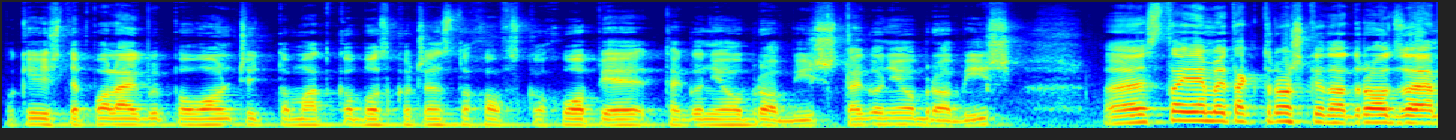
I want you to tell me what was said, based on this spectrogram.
bo kiedyś te pola jakby połączyć, to Matko Bosko Częstochowsko, chłopie, tego nie obrobisz, tego nie obrobisz. E, stajemy tak troszkę na drodze,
